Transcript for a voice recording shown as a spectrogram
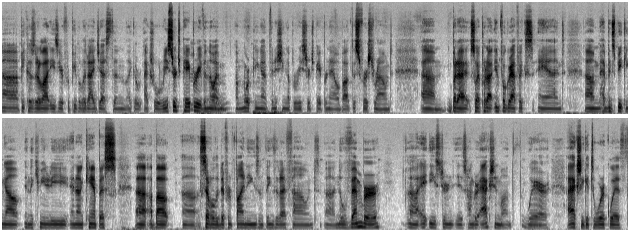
uh, because they're a lot easier for people to digest than like an actual research paper. Even though I'm I'm working on finishing up a research paper now about this first round. Um, but I so I put out infographics and um, have been speaking out in the community and on campus uh, about uh, several of the different findings and things that I found. Uh, November uh, at Eastern is Hunger Action Month, where I actually get to work with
